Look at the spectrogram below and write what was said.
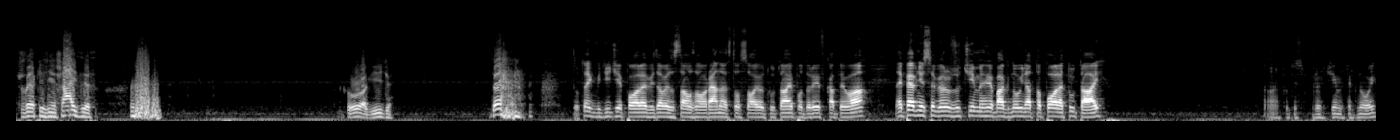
Czy to jakiś nieszajs jest? Kurwa, idzie. Tutaj jak widzicie pole widzowie zostało zaorane z tą soją tutaj, podrywka była. Najpewniej sobie rozrzucimy chyba gnój na to pole tutaj. Tak, tutaj sprawdzimy ten gnój.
